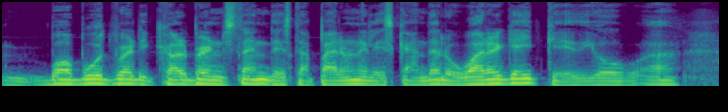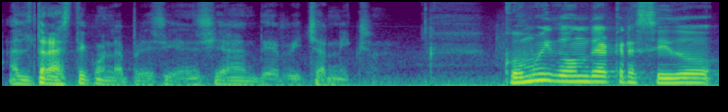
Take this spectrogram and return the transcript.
Bob Woodward y Carl Bernstein destaparon el escándalo Watergate que dio al traste con la presidencia de Richard Nixon. ¿Cómo y dónde ha crecido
